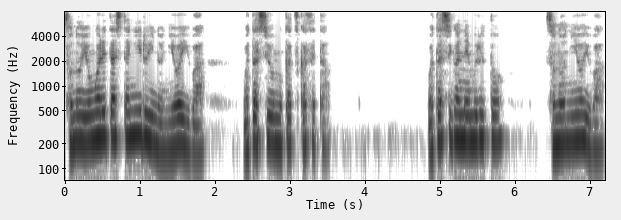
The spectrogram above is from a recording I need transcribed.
その汚れた下着類の匂いは私をムカつかせた。私が眠ると、その匂いは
